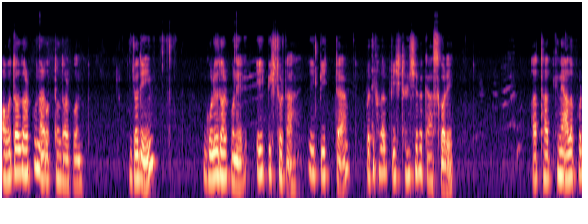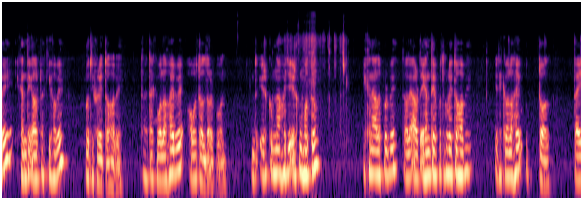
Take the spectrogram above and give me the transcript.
অবতল দর্পণ আর উত্তল দর্পণ। যদি গোলীয় দর্পণের এই পৃষ্ঠটা, এই পিঠটা প্রতিফলক পৃষ্ঠ হিসেবে কাজ করে, অর্থাৎ এখানে আলো পড়ে, এখান থেকে আলোটা কী হবে? প্রতিফলিত হবে। তাহলে তাকে বলা হবে অবতল দর্পণ। কিন্তু এরকম না হয় যে এরকম হতো। এখানে আলো পড়বে, তাহলে আলোটা এখান থেকে প্রতিফলিত হবে। এটাকে বলা হয় উত্তল। তাই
